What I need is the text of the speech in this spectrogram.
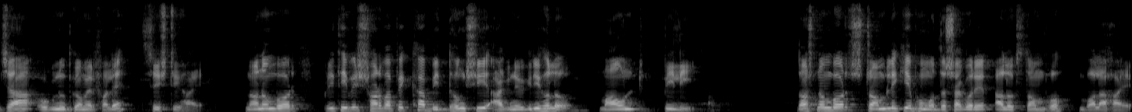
যা অগ্নুদ্গমের ফলে সৃষ্টি হয়। ন নম্বর, পৃথিবীর সর্বাপেক্ষা বিধ্বংসী আগ্নেয়গিরি হল মাউন্ট পিলি। দশ নম্বর স্ট্রমলিকে ভূমধ্যসাগরের আলোকস্তম্ভ বলা হয়।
